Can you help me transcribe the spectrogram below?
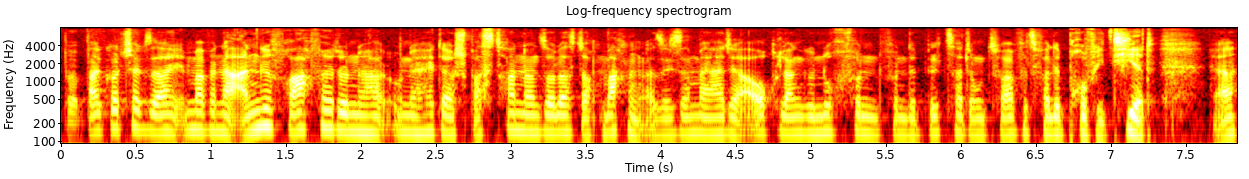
bei Gottschalk sage ich immer, wenn er angefragt wird und er, und er hätte Spaß dran, dann soll er es doch machen. Also ich sage mal, er hat ja auch lang genug von, von der Bildzeitung Zweifelsfalle profitiert. Ja.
